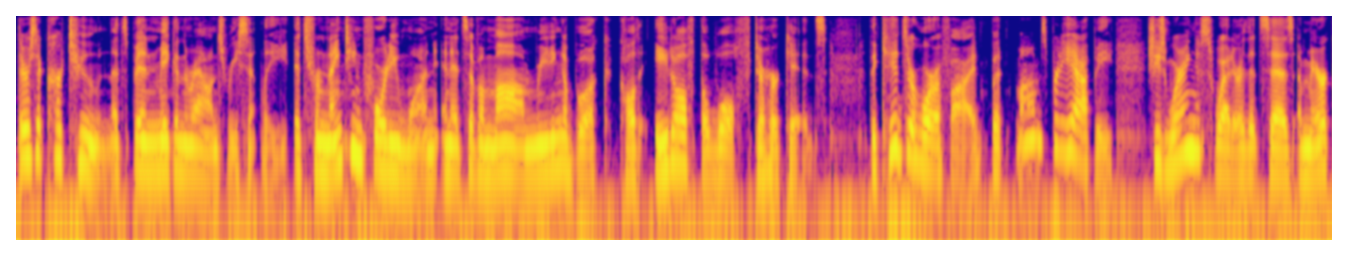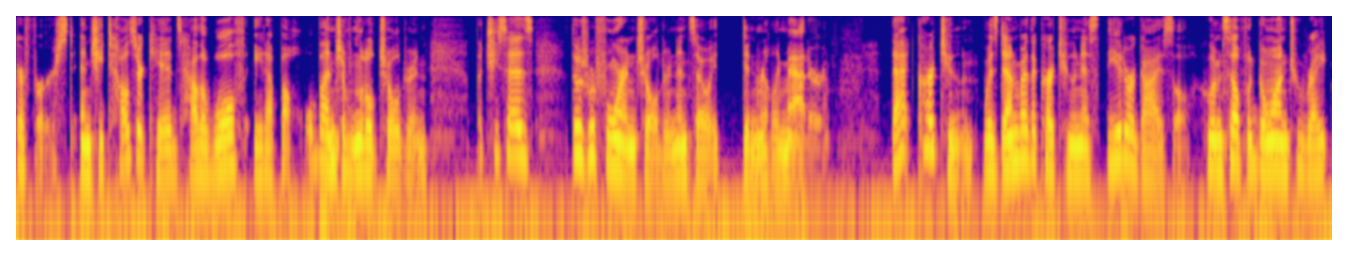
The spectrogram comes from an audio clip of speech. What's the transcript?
There's a cartoon that's been making the rounds recently. It's from 1941, and it's of a mom reading a book called Adolf the Wolf to her kids. The kids are horrified, but mom's pretty happy. She's wearing a sweater that says America First, and she tells her kids how the wolf ate up a whole bunch of little children. But she says those were foreign children, and so it didn't really matter. That cartoon was done by the cartoonist Theodore Geisel, who himself would go on to write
